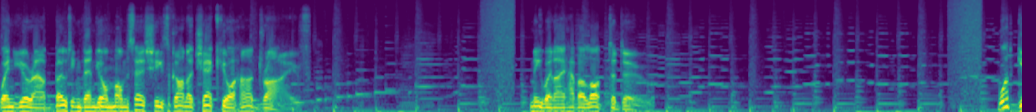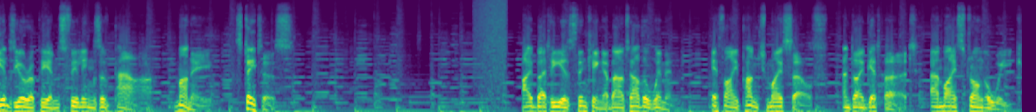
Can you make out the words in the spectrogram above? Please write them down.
When you're out boating then your mom says she's gonna check your hard drive. Me when I have a lot to do. What gives Europeans feelings of power, money, status? I bet he is thinking about other women. If I punch myself and I get hurt, am I strong or weak?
